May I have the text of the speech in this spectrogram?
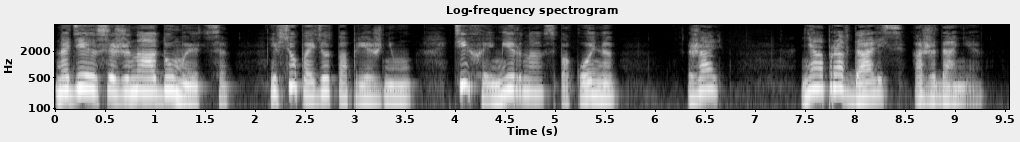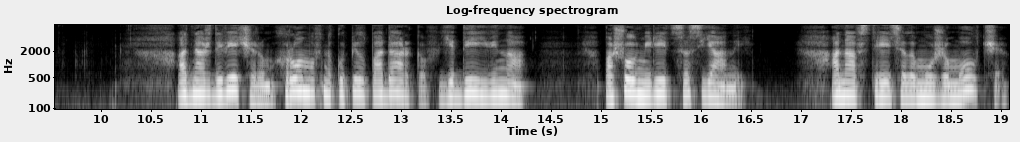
Надеялся, жена одумается, и все пойдет по-прежнему, тихо и мирно, спокойно. Жаль, не оправдались ожидания. Однажды вечером Хромов накупил подарков, еды и вина. Пошел мириться с Яной. Она встретила мужа молча,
